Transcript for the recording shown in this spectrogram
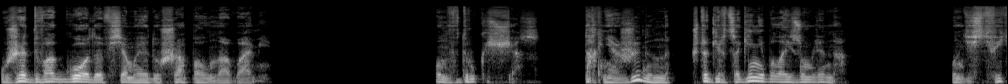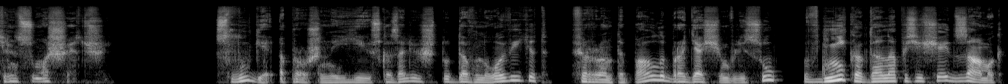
Уже два года вся моя душа полна вами. Он вдруг исчез. Так неожиданно, что герцогиня была изумлена. Он действительно сумасшедший. Слуги, опрошенные ею, сказали, что давно видят Ферранте Палло бродящим в лесу в дни, когда она посещает замок,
